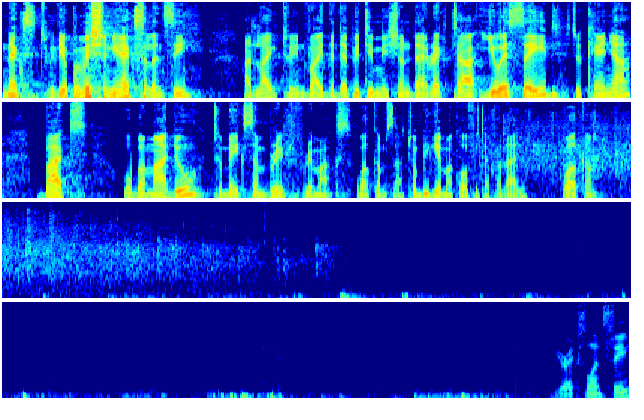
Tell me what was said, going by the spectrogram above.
Next, with your permission, Your Excellency, I'd like to invite the Deputy Mission Director, USAID, to Kenya, but Ubamadu, to make some brief remarks. Welcome, sir. Tumpige makofi tafadhali. Welcome. Your Excellency,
